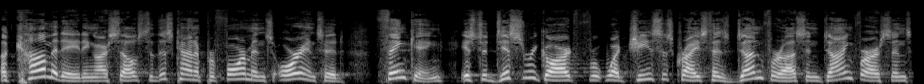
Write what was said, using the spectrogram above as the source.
accommodating ourselves to this kind of performance oriented thinking is to disregard for what Jesus Christ has done for us in dying for our sins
